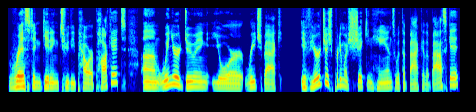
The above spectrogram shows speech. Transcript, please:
wrist and getting to the power pocket. Um, when you're doing your reach back, if you're just pretty much shaking hands with the back of the basket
